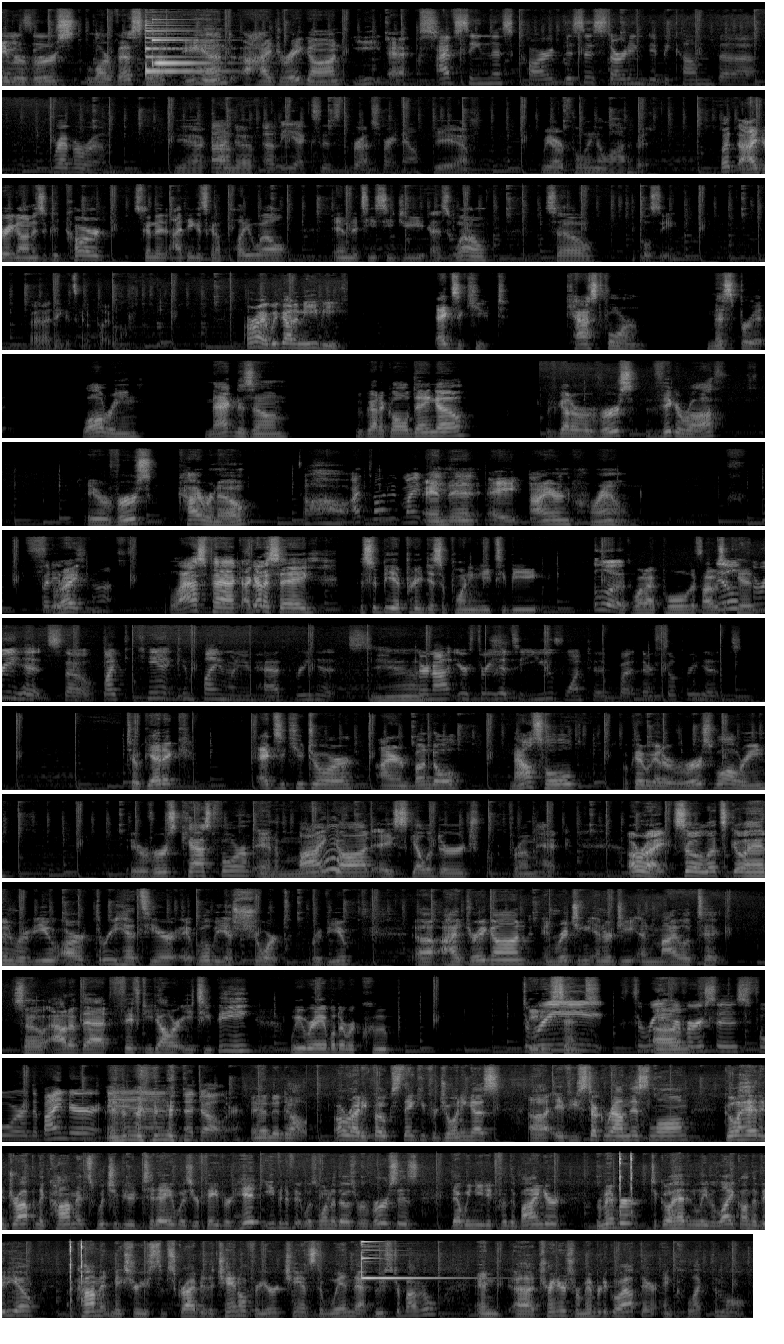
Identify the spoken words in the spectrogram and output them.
A reverse Larvesta and a Hydreigon EX. I've seen this card. This is starting to become the Reverum Yeah, of, kind of. of EXs for us right now. Yeah, we are pulling a lot of it. But the Hydreigon is a good card. It's gonna, I think it's gonna play well in the TCG as well. So we'll see. But I think it's gonna play well. All right, we got an Eevee, Exeggcute, Cast Form, Mesprit, Walrein, Magnezone. We've got a Gholdengo. We've got a reverse Vigoroth, a reverse Kyrano, Oh, I thought it might be and then hit, a Iron Crown. but it right. Last pack, I gotta say, this would be a pretty disappointing ETB Look, with what I pulled if I was a kid. three hits though. Like you can't complain when you've had three hits. Yeah. They're not your three hits that you've wanted, but they're still three hits. Togetic, Exeggutor, Iron Bundle, Maushold. Okay, we got a reverse Walrein, a reverse Castform, and a, my Woo. god, a Skeledirge fr- from Heck. All right, so let's go ahead and review our three hits here. It will be a short review. Uh, Hydreigon, Enriching Energy, and Milotic. So out of that $50 ETB, we were able to recoup 80 Three three Um, reverses for the binder and a dollar. and a dollar. Alrighty, folks, thank you for joining us. Uh, if you stuck around this long, go ahead and drop in the comments which of your today was your favorite hit, even if it was one of those reverses that we needed for the binder. Remember to go ahead and leave a like on the video, comment, make sure you subscribe to the channel for your chance to win that booster bundle. And uh, trainers, remember to go out there and collect them all.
